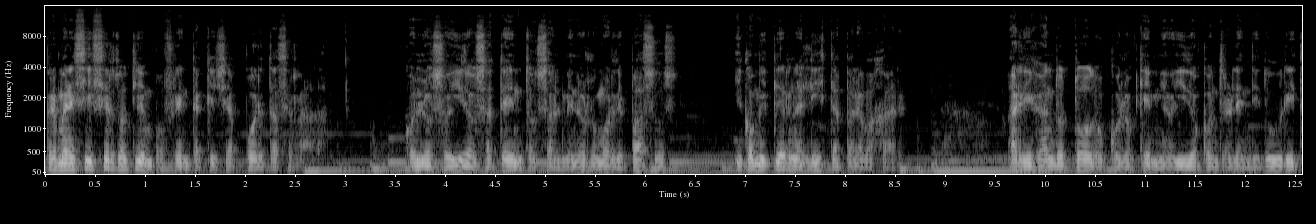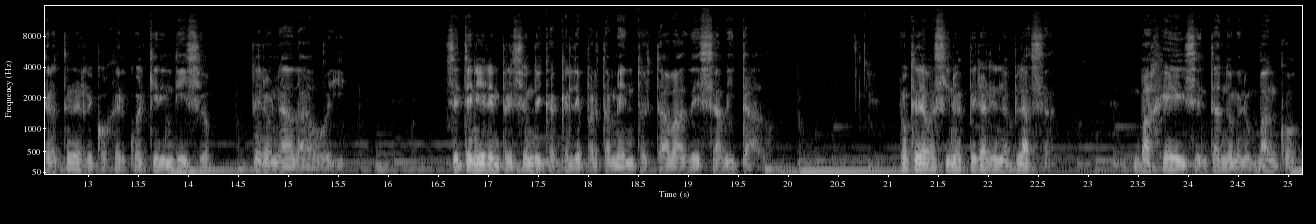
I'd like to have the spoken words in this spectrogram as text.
Permanecí cierto tiempo frente a aquella puerta cerrada, con los oídos atentos al menor rumor de pasos y con mis piernas listas para bajar. Arriesgando todo, coloqué mi oído contra la hendidura y traté de recoger cualquier indicio, pero nada oí. Se tenía la impresión de que aquel departamento estaba deshabitado. No quedaba sino esperar en la plaza. Bajé y sentándome en un banco,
